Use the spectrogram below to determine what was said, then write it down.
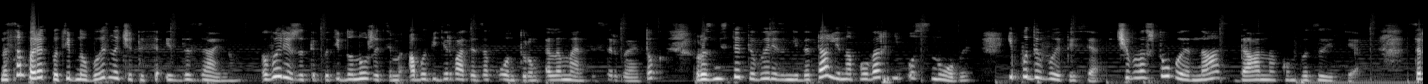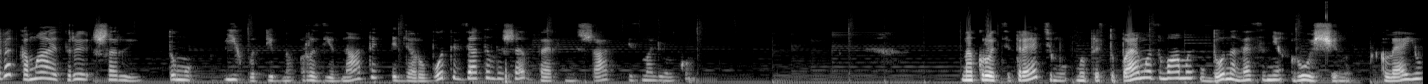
Насамперед потрібно визначитися із дизайном. Вирізати потрібно ножицями або відірвати за контуром елементи серветок, розмістити вирізані деталі на поверхні основи і подивитися, чи влаштовує нас дана композиція. Серветка має три шари, тому їх потрібно роз'єднати і для роботи взяти лише верхній шар із малюнком. На кроці третьому ми приступаємо з вами до нанесення розчину клею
